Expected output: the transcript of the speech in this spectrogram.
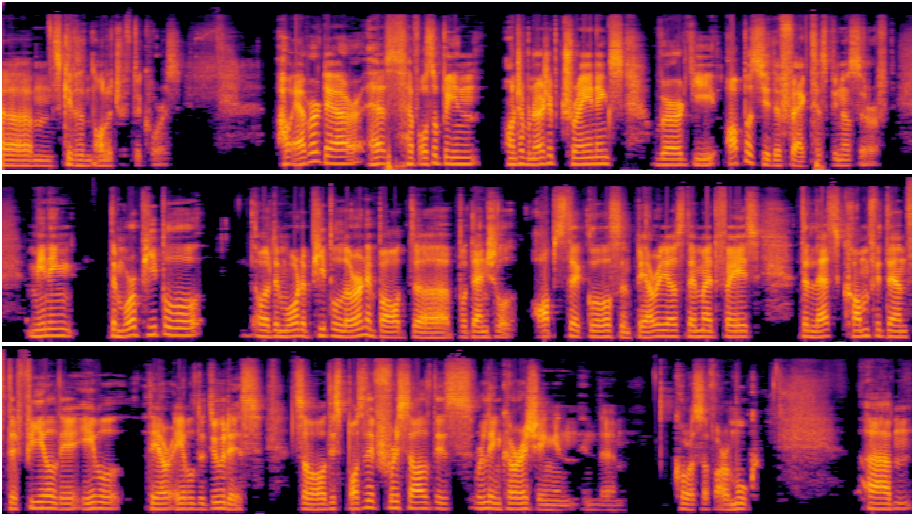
um, skills and knowledge with the course. However, there has have also been entrepreneurship trainings where the opposite effect has been observed, meaning the more people or the more the people learn about the potential obstacles and barriers they might face, the less confident they feel they able they are able to do this. So this positive result is really encouraging in, in the course of our MOOC. Um,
